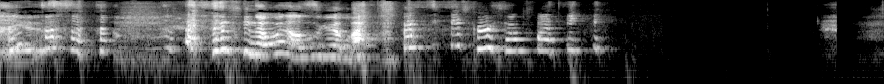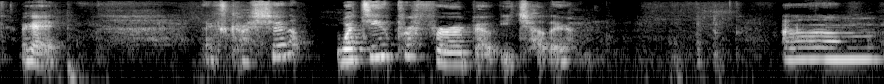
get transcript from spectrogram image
Yes. no one else is gonna laugh. We're so funny. Okay. Next question. What do you prefer about each other? Um,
